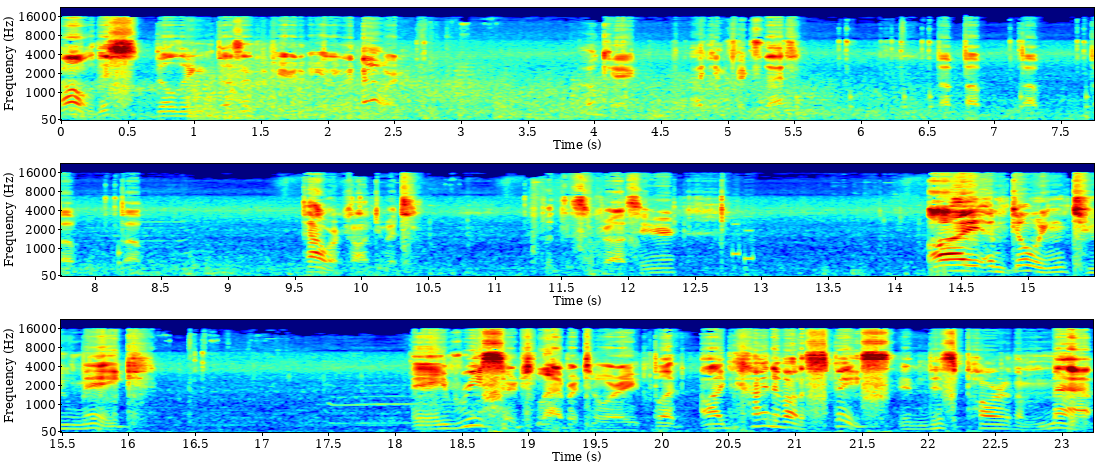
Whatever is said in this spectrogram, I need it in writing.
Oh, this building doesn't appear to be getting the power. Okay. I can fix that. Bup, bup, bup, bup, bup. Power conduit. Put this across here. I am going to make a research laboratory, but I'm kind of out of space in this part of the map.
